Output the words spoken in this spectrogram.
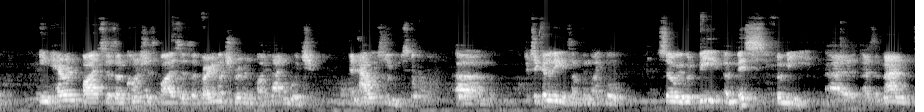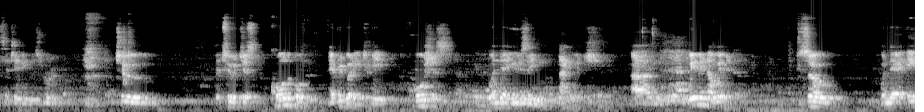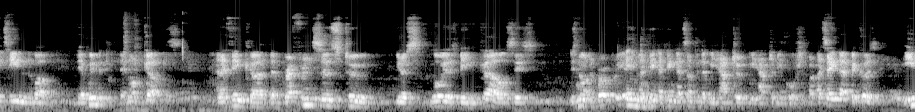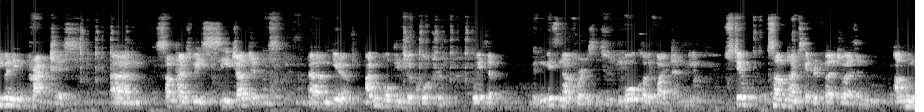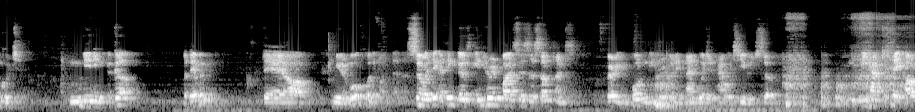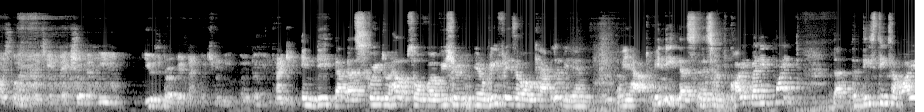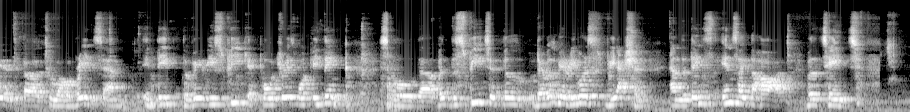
inherent biases, unconscious biases are very much driven by language and how it's used, um, particularly in something like law. So it would be amiss for me, uh, as a man sitting in this room, to, to just call upon everybody to be cautious when they're using language. Um, women are women. So when they're 18 and above, they're women, they're not girls. And I think uh, the references to you know lawyers being girls is is not appropriate. I think I think that's something that we have to we have to be cautious about. I say that because even in practice, um, sometimes we see judges. Um, you know, I would walk into a courtroom with a Misna, for instance, who's more qualified than me, still sometimes get referred to as an Angunkuch, meaning a girl. But they're women. They are you know, more qualified than us. So I think, I think those inherent biases are sometimes very importantly driven in language and how it's used. So we have to take our responsibility and make sure that we use appropriate language when we, Thank you. Indeed, that, that's going to help. So uh, we should you know rephrase our vocabulary and we have to. Indeed, that's that's a quite valid point. That, that these things are wired uh, to our brains, and indeed, the way we speak it portrays what we think. So the, with the speech, it will there will be a reverse reaction, and the things inside the heart will change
